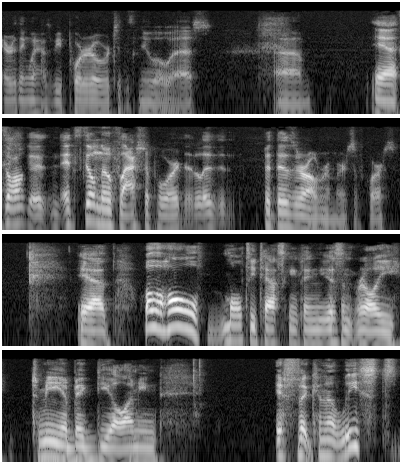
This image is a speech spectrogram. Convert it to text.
Everything would have to be ported over to this new OS. Um, Yeah. it's all good. It's still no Flash support, but those are all rumors, of course. Yeah. Well, the whole multitasking thing isn't really, to me, a big deal. I mean, if it can at least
